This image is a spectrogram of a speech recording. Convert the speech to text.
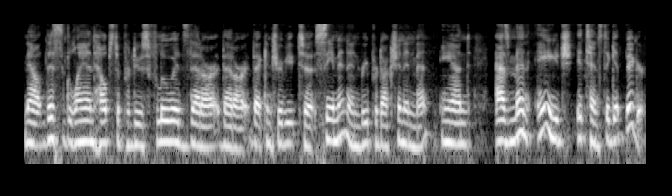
Now, this gland helps to produce fluids that are that are that contribute to semen and reproduction in men. And as men age, it tends to get bigger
